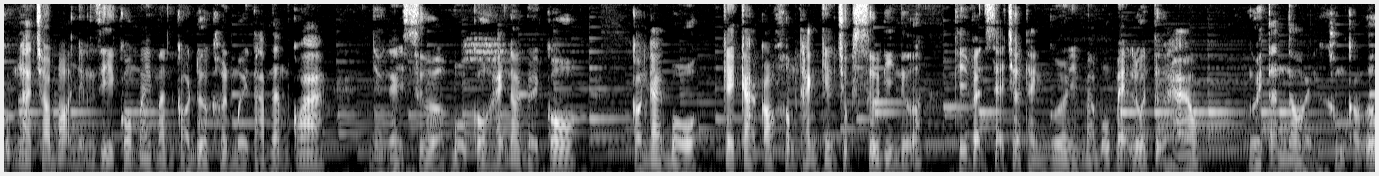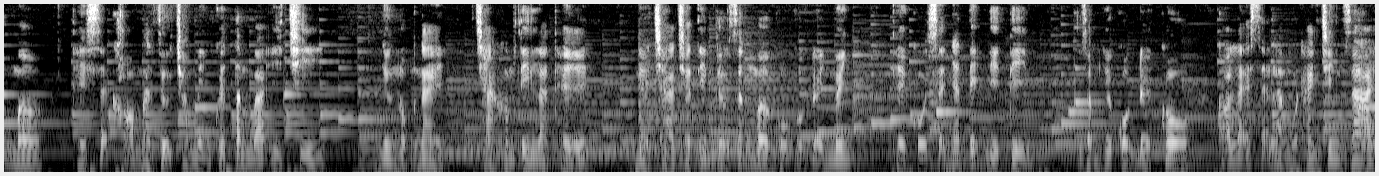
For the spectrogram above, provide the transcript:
cũng là cho bỏ những gì cô may mắn có được hơn 18 năm qua. Như ngày xưa bố cô hay nói với cô, con gái bố kể cả có không thành kiến trúc sư đi nữa, thì vẫn sẽ trở thành người mà bố mẹ luôn tự hào. Người ta nói không có ước mơ thì sẽ khó mà giữ cho mình quyết tâm và ý chí. Nhưng lúc này trà không tin là thế. Nếu trà chưa tìm được giấc mơ của cuộc đời mình, thì cô sẽ nhất định đi tìm. Giống như cuộc đời cô, có lẽ sẽ là một hành trình dài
